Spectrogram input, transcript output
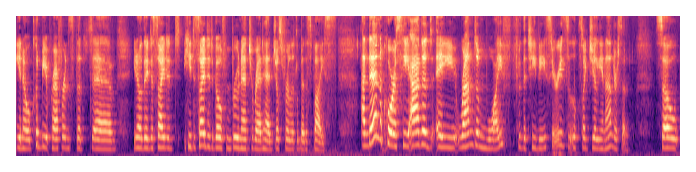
you know it could be a preference that uh, you know they decided he decided to go from brunette to redhead just for a little bit of spice. And then, of course, he added a random wife for the TV series that looks like Gillian Anderson. So,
